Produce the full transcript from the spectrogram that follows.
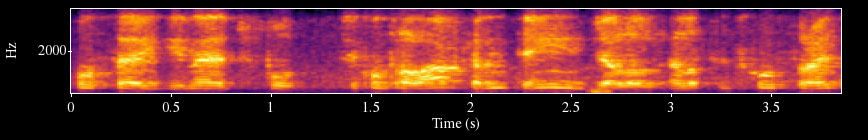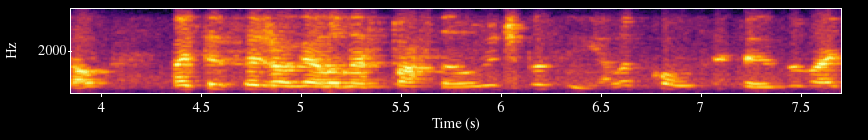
consegue, né, tipo, se controlar, porque ela entende, ela, ela se desconstrói e tal, mas se você joga ela na situação, tipo assim, ela com certeza vai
